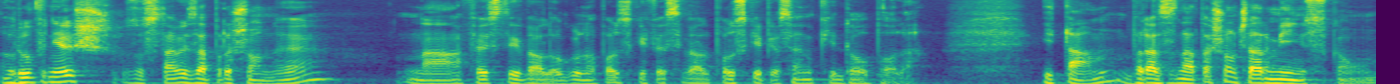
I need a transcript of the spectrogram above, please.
również zostały zaproszone na festiwal, ogólnopolski festiwal Polskie Piosenki do Opola. I tam wraz z Nataszą Czarmińską,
